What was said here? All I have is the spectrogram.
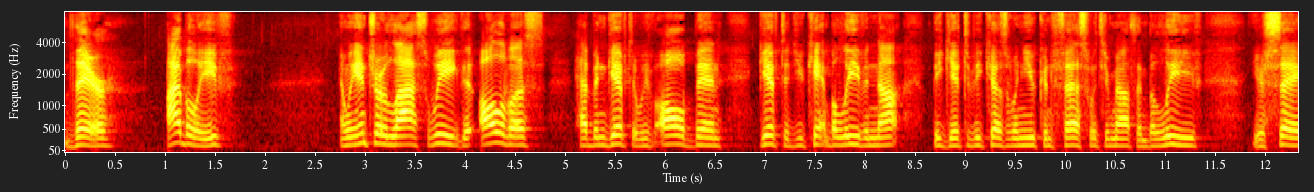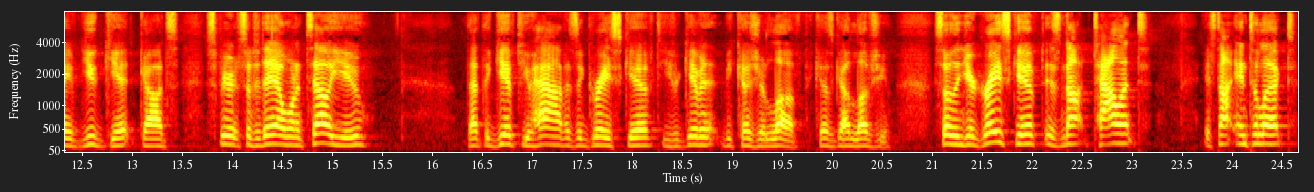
there, I believe, and we intro last week that all of us have been gifted. We've all been gifted. You can't believe and not be gifted because when you confess with your mouth and believe you're saved, you get God's Spirit. So today I want to tell you that the gift you have is a grace gift. You're given it because you're loved, because God loves you. So then your grace gift is not talent, it's not intellect,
